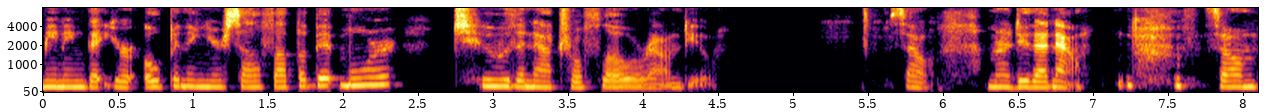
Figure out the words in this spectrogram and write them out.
meaning that you're opening yourself up a bit more to the natural flow around you. So I'm going to do that now. so I'm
